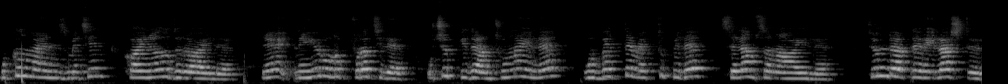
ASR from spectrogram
bıkılmayan hizmetin kaynağıdır aile. Ne, nehir olup Fırat ile, uçup giden turna ile, gurbette mektup ile selam sana aile. Tüm dertleri ilaçtır,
